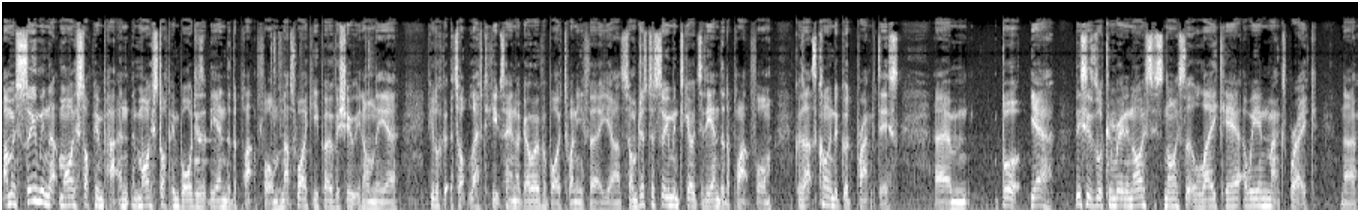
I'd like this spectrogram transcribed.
I'm assuming that my stopping pattern, my stopping board is at the end of the platform. That's why I keep overshooting on the. Uh, if you look at the top left, it keeps saying I go over by 20, 30 yards. So I'm just assuming to go to the end of the platform because that's kind of good practice. Um, but yeah, this is looking really nice. This nice little lake here. Are we in max brake? No.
